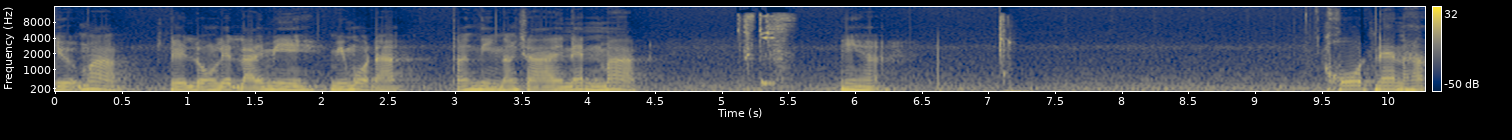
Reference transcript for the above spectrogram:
เยอะมาก เลดลงเลดไลท์มีมีหมดฮะทั้งหญิงทั้งชายแน่นมาก นี่ฮะโคตรแน่นฮะ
